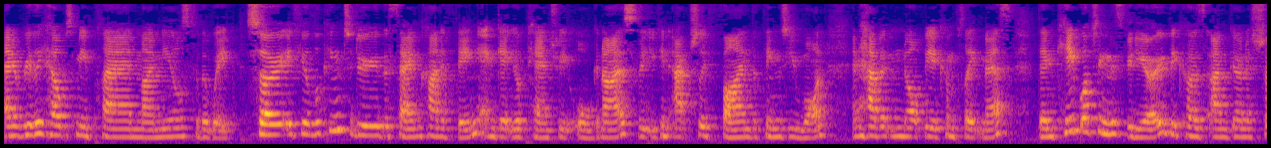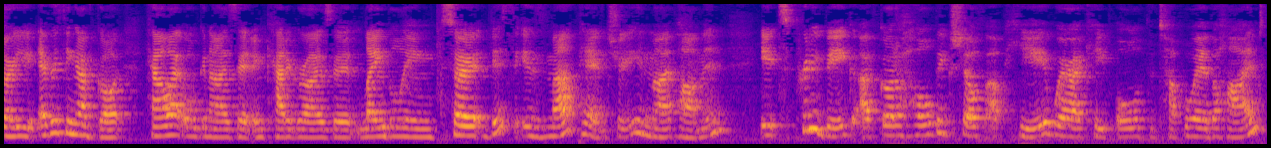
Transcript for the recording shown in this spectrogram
and it really helps me plan my meals for the week. So if you're looking to do the same kind of thing and get your pantry organized so that you can actually find the things you want and have it not be a complete mess, then keep watching this video because I'm going to show you everything I've got how I organize it and categorize it, labeling. So this is my pantry in my apartment. It's pretty big. I've got a whole big shelf up here where I keep all of the Tupperware behind.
